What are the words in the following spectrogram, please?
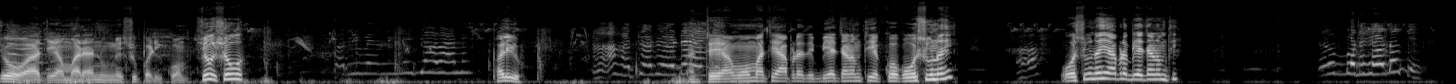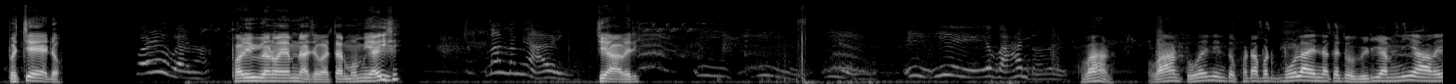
જો આજે અમારે અનુને શું પડ્યું કોમ? શું શું? ફળ્યું? તે આમાંથી આપણે બે જણમથી એક કોક ઓછું નહીં? ઓછું નહીં આપણે બે જણમથી? પચે એડો ફળ્યું વેણવા એમ ના જવાય. તાર મમ્મી આવી છે? ચે આવેરી વાહણ. તો ધોય નહીં તો ફટાફટ બોલાય ને કે જો વિડીયામ નહીં આવે.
